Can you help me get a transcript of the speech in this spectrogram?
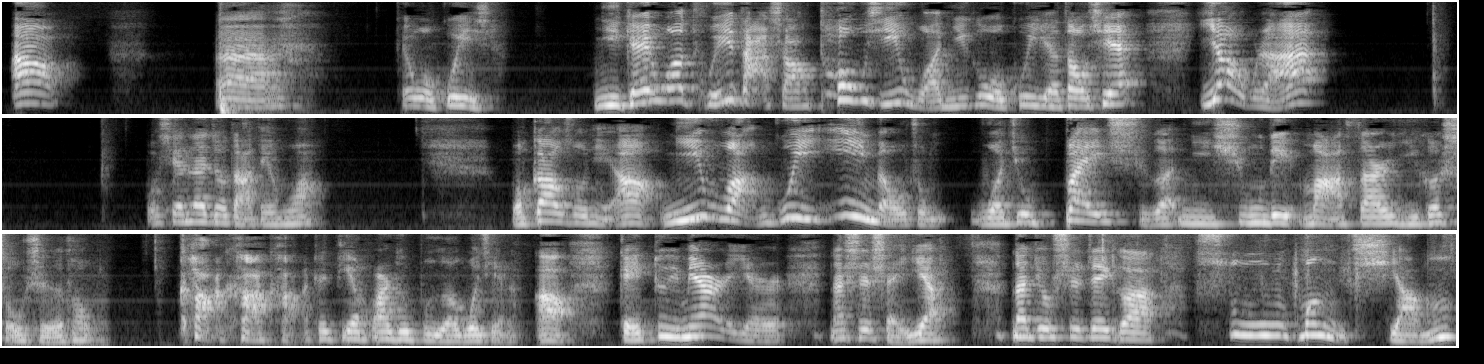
啊，给我跪下！你给我腿打伤，偷袭我，你给我跪下道歉，要不然我现在就打电话。我告诉你啊，你晚跪一秒钟，我就掰折你兄弟马三一个手指头。咔咔咔，这电话就拨过去了啊！给对面的人，那是谁呀？那就是这个苏梦强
